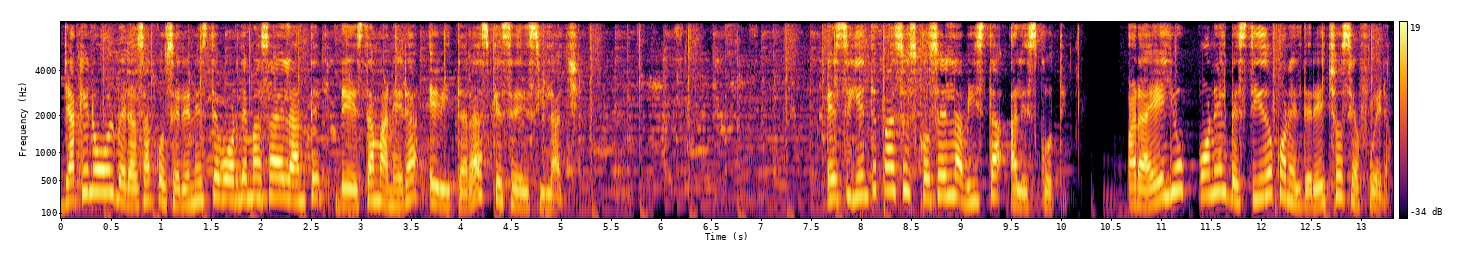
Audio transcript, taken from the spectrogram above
ya que no volverás a coser en este borde más adelante, de esta manera evitarás que se deshilache. El siguiente paso es coser la vista al escote. Para ello, pone el vestido con el derecho hacia afuera.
